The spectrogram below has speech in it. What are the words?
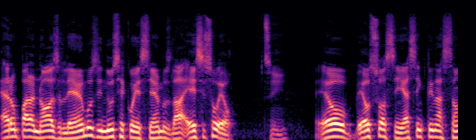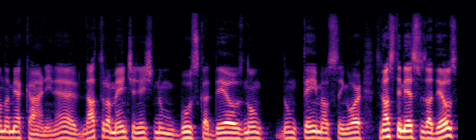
eram para nós lermos e nos reconhecermos lá, esse sou eu. Sim. Eu, eu sou assim, essa inclinação da minha carne, né? Naturalmente a gente não busca Deus, não, não teme ao Senhor. Se nós temêssemos a Deus,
